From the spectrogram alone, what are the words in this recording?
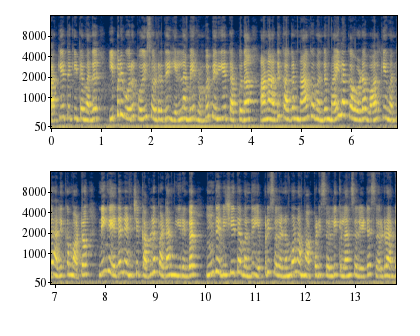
பாக்கியத்தை கிட்ட வந்து இப்படி ஒரு பொய் சொல்றது எல்லாமே ரொம்ப பெரிய தப்பு தான் ஆனா அதுக்காக நாங்கள் வந்து மயிலக்காவோட வாழ்க்கையை வந்து அழிக்க மாட்டோம். நீங்கள் எதை நினச்சி கவலைப்படாமல் இருங்க இந்த விஷயத்த வந்து எப்படி சொல்லணுமோ நம்ம அப்படி சொல்லிக்கலாம்னு சொல்லிட்டு சொல்றாங்க.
